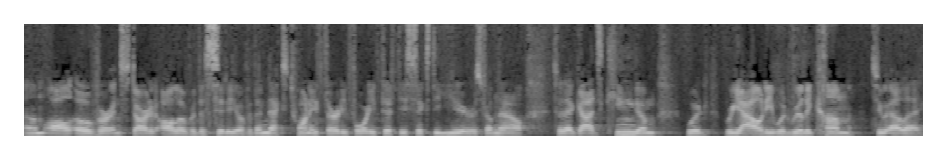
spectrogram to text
um, all over and started all over the city over the next 20, 30, 40, 50, 60 years from now, so that God's kingdom would, reality would really come to LA.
